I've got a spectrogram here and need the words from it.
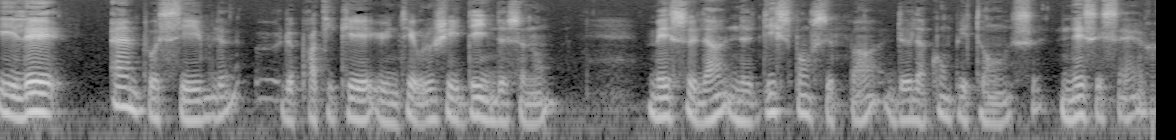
il est impossible de pratiquer une théologie digne de ce nom, mais cela ne dispense pas de la compétence nécessaire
